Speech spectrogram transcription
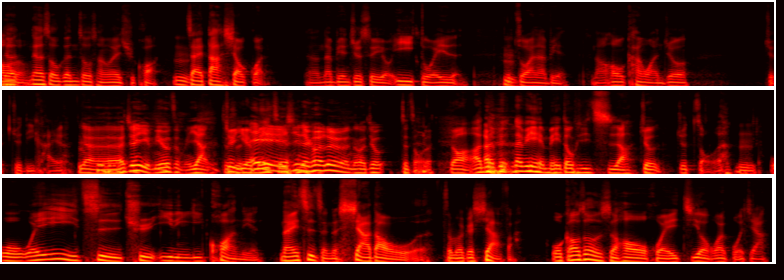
那、哦、那时候跟周传伟去跨，在大校馆，嗯、那边就是有一堆人就坐在那边，嗯、然后看完就就就离开了，呃，就也没有怎么样，就，也没、欸、新年快乐，然后就就走了，对吧？啊，那边那边也没东西吃啊，就就走了。嗯，我唯一一次去一零一跨年，那一次整个吓到我了，怎么个吓法？我高中的时候回基隆外婆家。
